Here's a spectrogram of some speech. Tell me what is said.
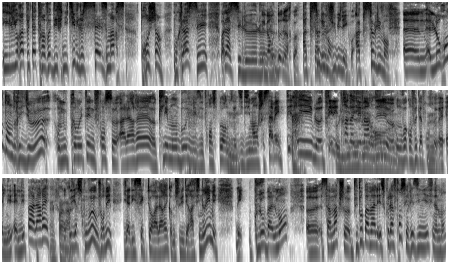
et il y aura peut-être un vote définitif le 16 mars prochain. Donc là, c'est voilà, c'est le, le d'honneur, quoi. Absolument. le jubilé, quoi. Absolument. Euh, Laurent Dandrieux, on nous promettait une France à l'arrêt. Euh, Clément Beaune, ministre des Transports, nous a Mm. dit dimanche, ça va être terrible. Télétravailler mardi. Euh, on voit qu'en fait la France, euh, elle n'est- elle n'est pas à l'arrêt. On peut dire ce qu'on veut. Aujourd'hui, il y a des secteurs à l'arrêt comme celui des raffineries, mais, mais globalement, euh, ça marche plutôt pas mal. Est-ce que la France est résignée finalement?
